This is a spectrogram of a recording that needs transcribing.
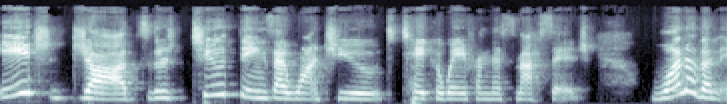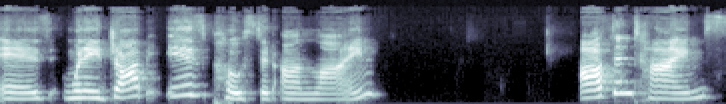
Each job, so there's two things I want you to take away from this message. One of them is when a job is posted online, oftentimes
